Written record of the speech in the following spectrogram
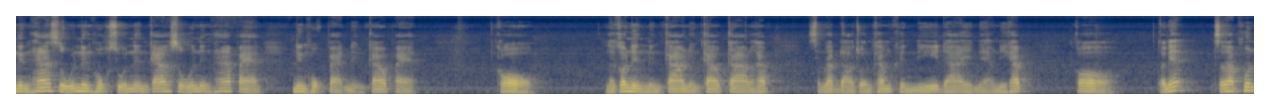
150 160 190 158 168 198ก็แล้วก็119 199นะครับสำหรับดาวโจนส์ค่ำคืนนี้ได้แนวนี้ครับ ก็ตอนเนี้ย สำหรับหุ้น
